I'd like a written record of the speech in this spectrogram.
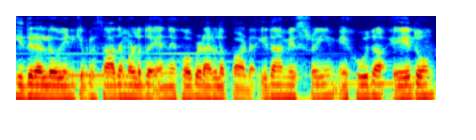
ഇതിലല്ലോ എനിക്ക് പ്രസാദമുള്ളത് എന്ന് യഹോബയുടെ അരുളപ്പാട് ഇതാ മിശ്രയും യഹൂദ ഏതോം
